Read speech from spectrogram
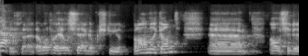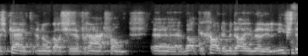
Ja. Dus daar wordt wel heel sterk op gestuurd. Van de andere kant, als je dus kijkt en ook als je ze vraagt van welke gouden medaille wil je het liefste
